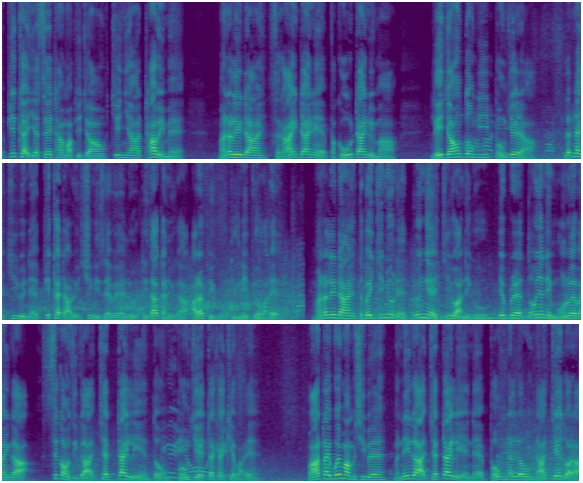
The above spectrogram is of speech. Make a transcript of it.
အပြစ်ခတ်ရက်စဲထားမှာဖြစ်ကြောင်းကြေညာထားပေမဲ့မန္တလေးတိုင်း၊စကိုင်းတိုင်းနဲ့ပဲခူးတိုင်းတွေမှာလေကြောင်းသုံးပြီးဘုံကျဲတာ လက်နက်ကြီးတွေနဲ့ပစ်ခတ်တာတွေရှိနေသေးပဲလို့ဒေသခံတွေက RFP ကိုဒီကနေ့ပြောပါတယ်။မန္တလေးတိုင်းတပိတ်ကြီးမြို့နယ်တွင်းငယ်ကြီးရွာနီကိုဧပြီ3ရက်နေ့မွန်းလွဲပိုင်းကစစ်ကောင်စီကဂျက်တိုက်လျင်သုံးဘုံကျဲတိုက်ခိုက်ခဲ့ပါတယ်။ဘာတိုက်ပွဲမှမရှိဘဲမနေ့ကဂျက်တိုက်လျင်နဲ့ဘုံနှလုံးလာကျဲသွားတာ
